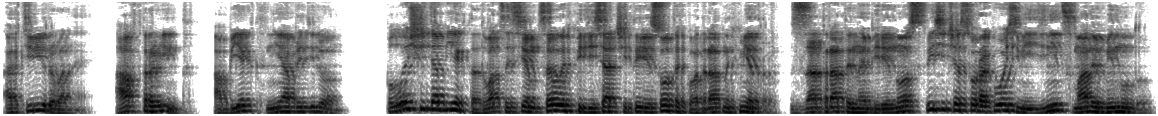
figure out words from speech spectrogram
активированная. Автор винт. Объект не определен. Площадь объекта 27,54 квадратных метров. Затраты на перенос 1048 единиц маны в минуту.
